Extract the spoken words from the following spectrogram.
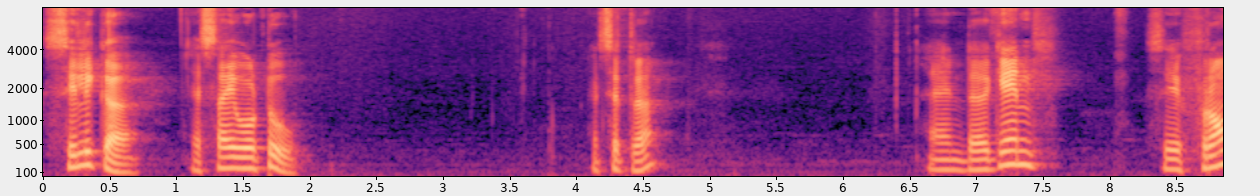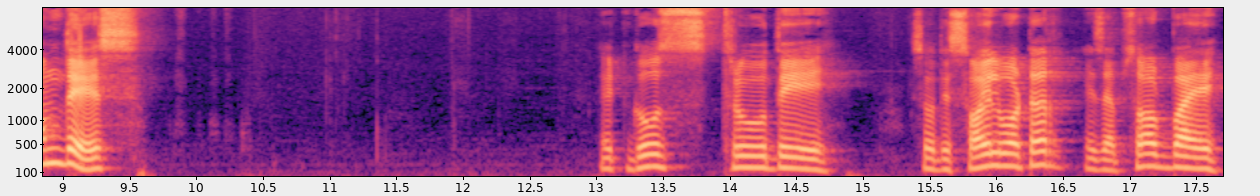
silica SiO2 etc. and again say from this it goes through the so the soil water is absorbed by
